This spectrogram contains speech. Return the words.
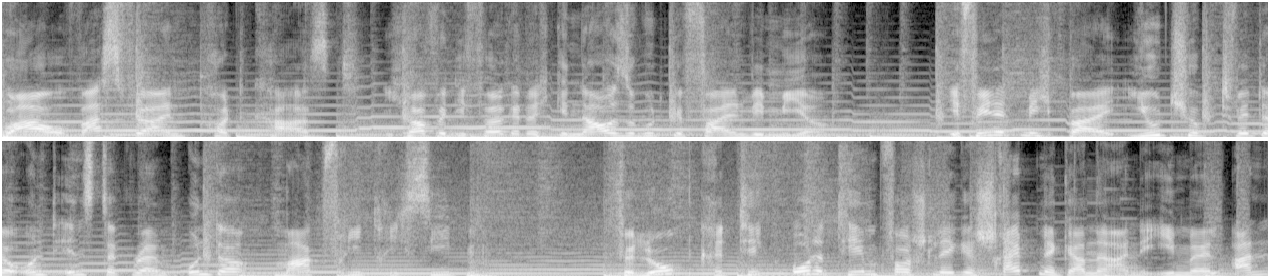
Wow, was für ein Podcast. Ich hoffe, die Folge hat euch genauso gut gefallen wie mir. Ihr findet mich bei YouTube, Twitter und Instagram unter markfriedrich7. Für Lob, Kritik oder Themenvorschläge schreibt mir gerne eine E-Mail an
